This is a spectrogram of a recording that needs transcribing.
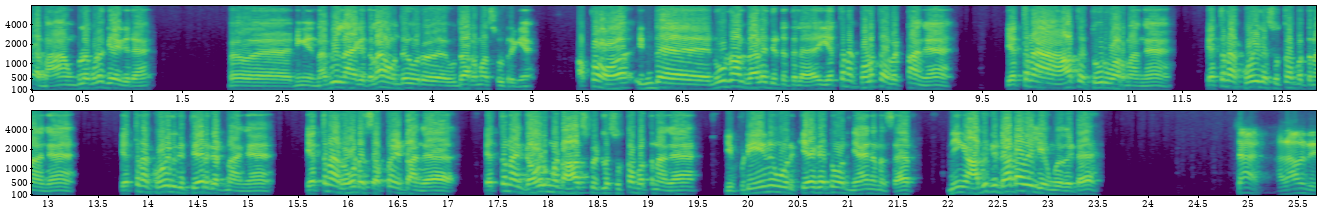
சார் நான் உங்களை கூட கேக்குறேன். அஹ் நீங்க நபில் நாயகத்தெல்லாம் வந்து ஒரு உதாரணமா சொல்றீங்க. அப்போ இந்த நூறு நாள் வேலை திட்டத்துல எத்தனை குளத்தை வெட்டினாங்க? எத்தனை ஆத்த தூர்வாரினாங்க எத்தனை கோயிலை சுத்தப்படுத்தினாங்க? எத்தனை கோயிலுக்கு தேர் கட்டினாங்க? எத்தனை ரோட செப்பரேட்டாங்க? எத்தனை கவர்மெண்ட் ஹாஸ்பிட்டல் சுத்தப்படுத்தினாங்க? இப்படின்னு ஒரு கேட்கறதும் ஒரு நியாயம் தானே சார்? நீங்க அதுக்கு டேட்டாவே இல்லையா உங்ககிட்ட? சார் அதாவது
